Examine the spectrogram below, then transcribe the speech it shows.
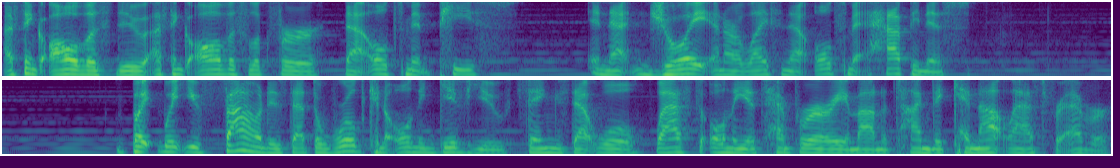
I think all of us do. I think all of us look for that ultimate peace and that joy in our life and that ultimate happiness. But what you've found is that the world can only give you things that will last only a temporary amount of time. They cannot last forever.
